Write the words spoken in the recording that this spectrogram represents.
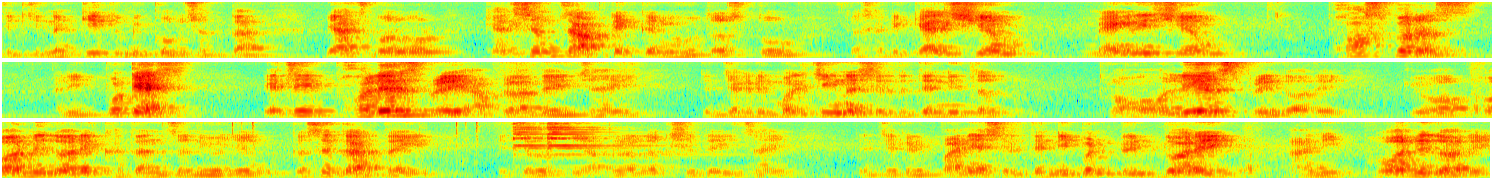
त्याची नक्की तुम्ही करू शकता. याचबरोबर कॅल्शियमचा अपटेक कमी होत असतो. त्यासाठी कॅल्शियम मॅग्नेशियम फॉस्फरस आणि पोटॅश याचे फॉलिअर स्प्रे आपल्याला द्यायचे आहे. त्यांच्याकडे मल्चिंग नसेल तर त्यांनी तर फॉलियर स्प्रेद्वारे किंवा फवारणीद्वारे खतांचं नियोजन कसं करता येईल याच्यावरती आपल्याला लक्ष द्यायचं आहे. त्यांच्याकडे पाणी असेल त्यांनी पण ड्रिपद्वारे आणि फवारणीद्वारे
